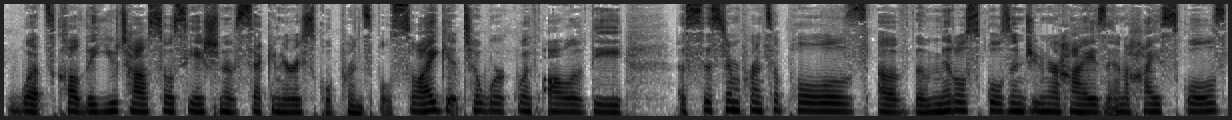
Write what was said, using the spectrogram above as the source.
what's called the Utah Association of Secondary School Principals. So I get to work with all of the assistant principals of the middle schools and junior highs and high schools,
